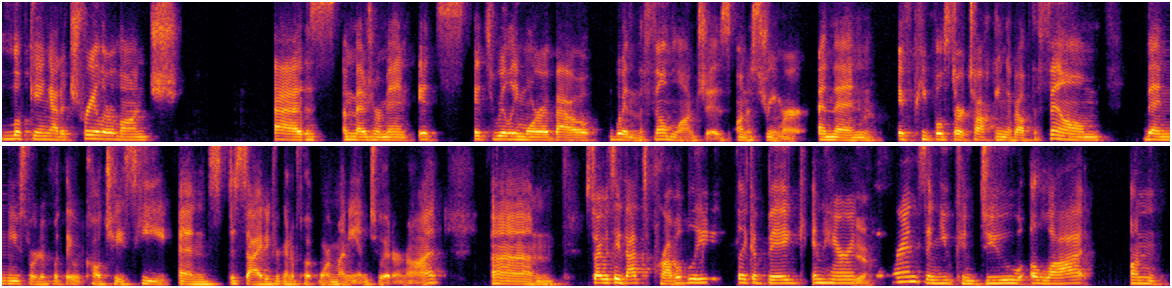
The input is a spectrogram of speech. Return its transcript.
looking at a trailer launch as a measurement it's it's really more about when the film launches on a streamer. And then if people start talking about the film then you sort of what they would call chase heat and decide if you're going to put more money into it or not. Um, so i would say that's probably like a big inherent yeah. difference and you can do a lot on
